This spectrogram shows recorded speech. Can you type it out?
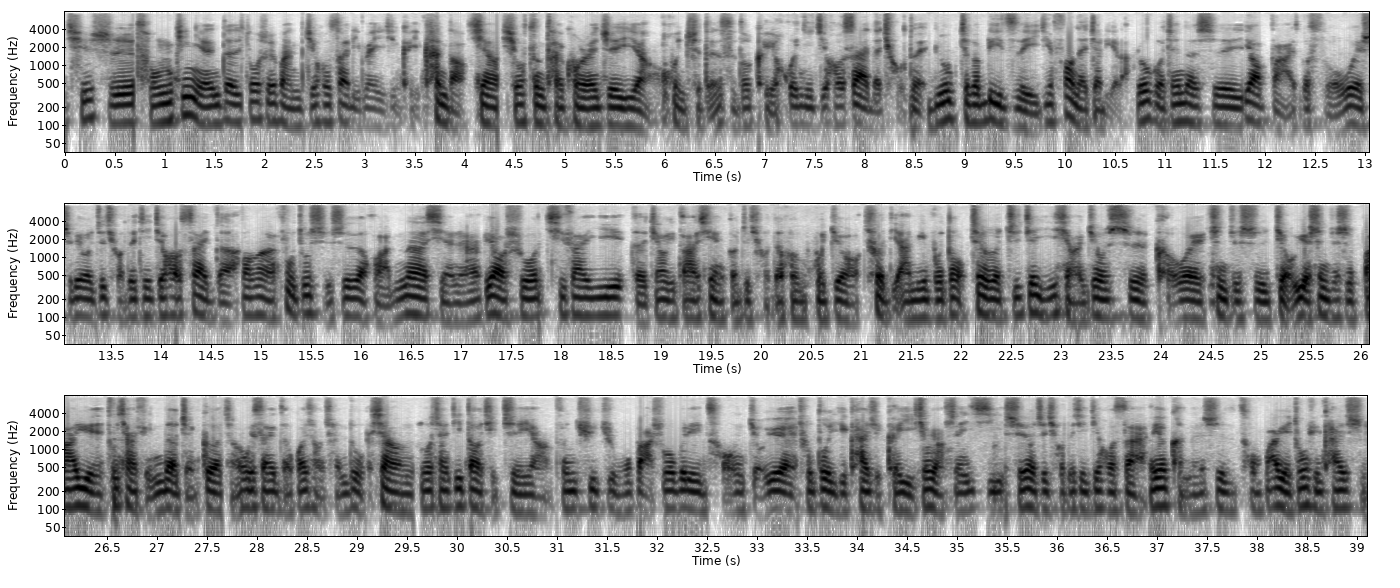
其实从今年的缩水版季后赛里面已经可以看到，像休斯顿太空人这一样混吃等死都可以混进季后赛的球队，如这个例子已经放在这里了。如果真的是要把这个所谓十六支球队进季后赛的方案付诸实施的话，那显然不要说七三一的交易大线，各支球队会不会就彻底按兵不？动，这个直接影响就是可谓甚至是九月甚至是八月中下旬的整个常规赛的观赏程度。像洛杉矶道奇这样分区巨无霸，说不定从九月初都已经开始可以休养生息。十六支球队进季后赛，很有可能是从八月中旬开始。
